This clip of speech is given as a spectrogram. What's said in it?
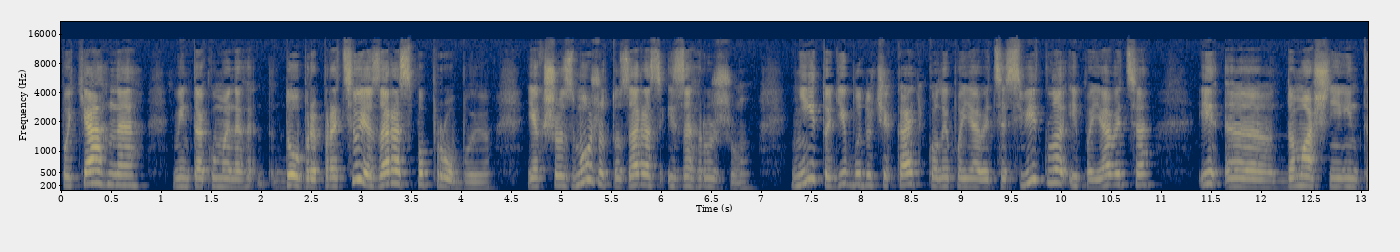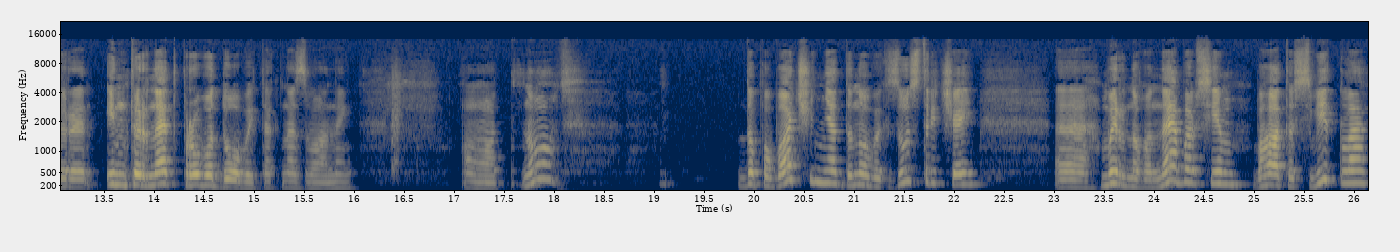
потягне. Він так у мене добре працює. Зараз спробую. Якщо зможу, то зараз і загружу. Ні, тоді буду чекати, коли появиться світло і появиться і, е, домашній інтернет, проводовий, так названий. От. Ну, до побачення, до нових зустрічей. Е, мирного неба всім, багато світла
